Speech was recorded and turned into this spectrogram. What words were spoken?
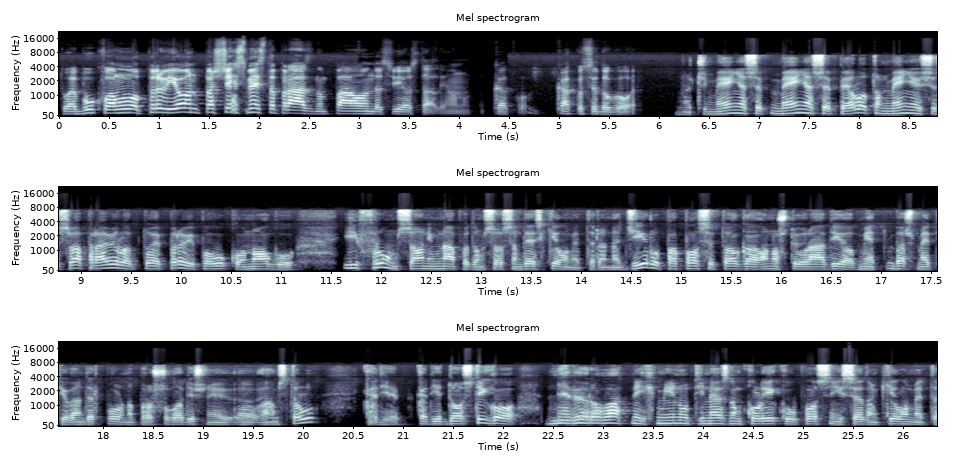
to je bukvalno prvi on, pa šest mesta prazno, pa onda svi ostali, ono, kako, kako se dogovore. Znači, menja se, menja se peloton, menjaju se sva pravila, to je prvi povukao nogu i Froome sa onim napadom sa 80 km na džiru, pa posle toga ono što je uradio baš Matthew Van Der Poel na prošlogodišnjoj uh, Amstelu, kad je, kad je dostigo neverovatnih minut i ne znam koliko u posljednjih 7 km,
